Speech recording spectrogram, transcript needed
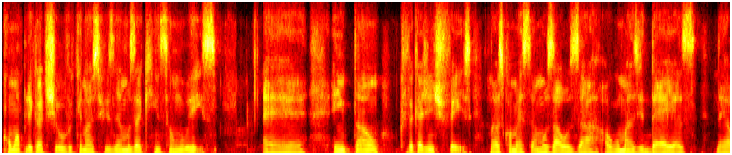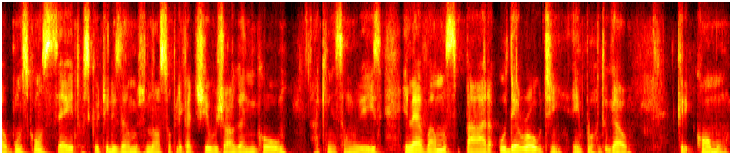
com o aplicativo que nós fizemos aqui em São Luís. É, então, o que foi que a gente fez? Nós começamos a usar algumas ideias, né, alguns conceitos que utilizamos no nosso aplicativo Joga Go, aqui em São Luís, e levamos para o The Road, em Portugal. Como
